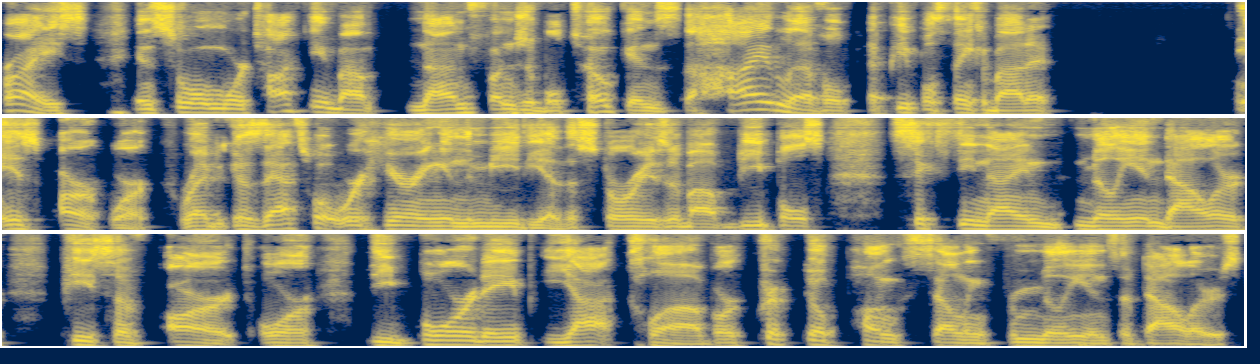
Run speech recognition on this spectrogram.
price. And so when we're talking about non-fungible tokens, the high level that people think about it is artwork, right? Because that's what we're hearing in the media. The stories about Beeple's $69 million piece of art or the Bored Ape Yacht Club or CryptoPunk selling for millions of dollars.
